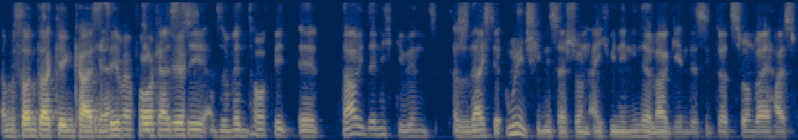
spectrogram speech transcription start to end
am Sonntag gegen KSC ja, beim VfB. KSC, also wenn VfB äh, da wieder nicht gewinnt, also da ist der Unentschieden ist ja schon eigentlich wie eine Niederlage in der Situation bei HSV,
